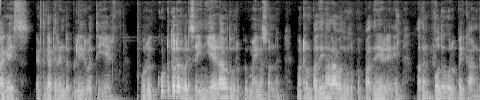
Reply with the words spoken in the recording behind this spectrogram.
ஹகைஸ் எடுத்துக்காட்டு ரெண்டு புள்ளி இருபத்தி ஏழு. ஒரு கூட்டுத்தொடர் வரிசையின் ஏழாவது உறுப்பு மைனஸ் ஒன்று மற்றும் பதினாறாவது உறுப்பு பதினேழு எனில் அதன் பொது உறுப்பை காண்க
